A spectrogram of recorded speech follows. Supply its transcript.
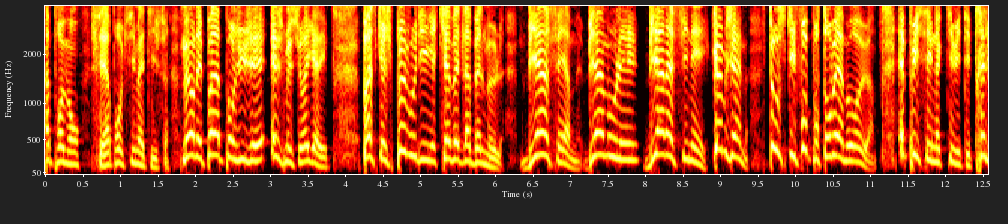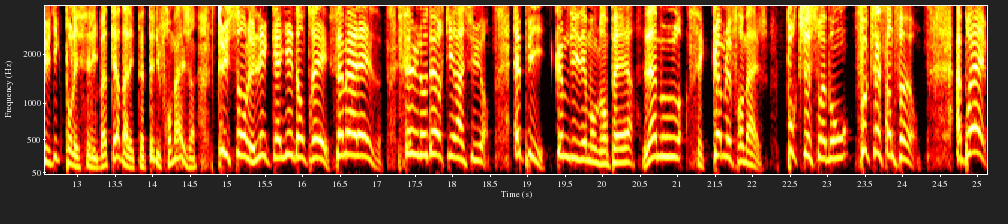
Apremont, c'est approximatif. Mais on n'est pas là pour juger et je me suis régalé. Parce que je peux vous dire qu'il y avait de la belle meule. Bien ferme, bien moulée, bien affinée, comme j'aime. Tout ce qu'il faut pour tomber amoureux. Et puis c'est une activité très ludique pour les célibataires d'aller tâter du fromage. Tu sens le lait caillé d'entrée, ça met à l'aise. C'est une odeur qui rassure. Et puis, comme disait mon grand-père, l'amour, c'est comme le fromage. Que ce soit bon, faut que ça sente fort. Après,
